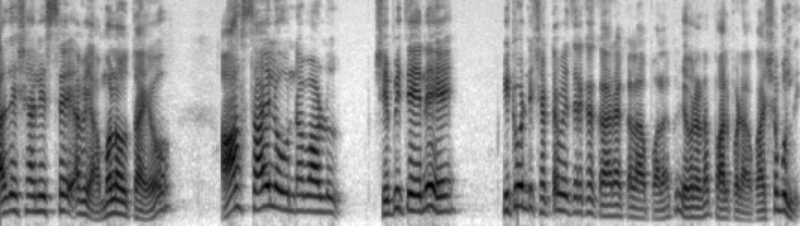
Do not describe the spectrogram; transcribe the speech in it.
ఆదేశాలు ఇస్తే అవి అమలవుతాయో ఆ స్థాయిలో ఉన్నవాళ్ళు చెబితేనే ఇటువంటి చట్ట వ్యతిరేక కార్యకలాపాలకు ఎవరైనా పాల్పడే అవకాశం ఉంది.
